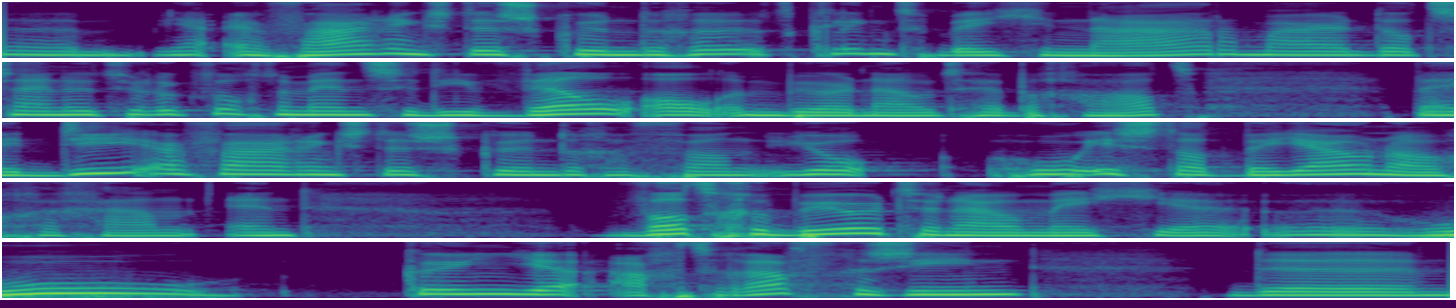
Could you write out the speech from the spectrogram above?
uh, ja, ervaringsdeskundigen. Het klinkt een beetje naar, maar dat zijn natuurlijk toch de mensen die wel al een burn-out hebben gehad. Bij die ervaringsdeskundigen van joh, hoe is dat bij jou nou gegaan? En wat gebeurt er nou met je? Uh, hoe kun je achteraf gezien de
